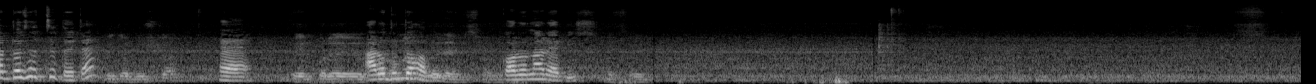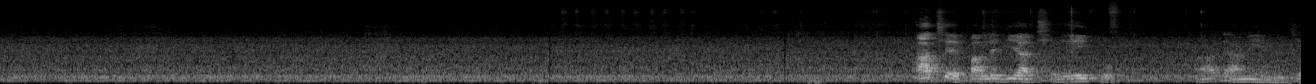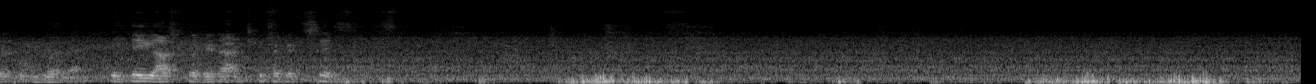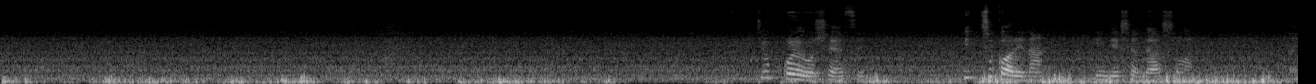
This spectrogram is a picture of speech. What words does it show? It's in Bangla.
বুস্টার ডোজ হচ্ছে তো এটা? হ্যাঁ। আরও দুটো হবে। করোনা র্যাবিস আছে পালে দিয়ে আছে এই তো। আমি এনেছি, এত না। এটাই লাস্ট প্যাকেট আজকে প্যাকেট শেষ। চুপ করে বসে আছে। কিচ্ছু করে না ইঞ্জেকশন দেওয়ার সময়।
